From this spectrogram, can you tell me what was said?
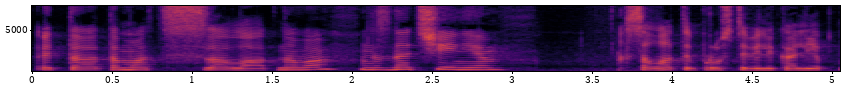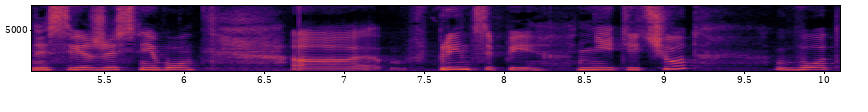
это томат салатного назначения. Салаты просто великолепные, свежие с него. А, в принципе, не течет. Вот.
